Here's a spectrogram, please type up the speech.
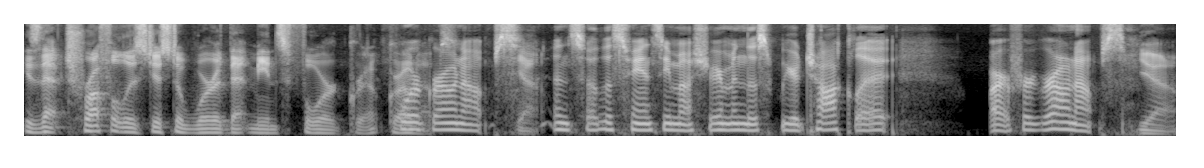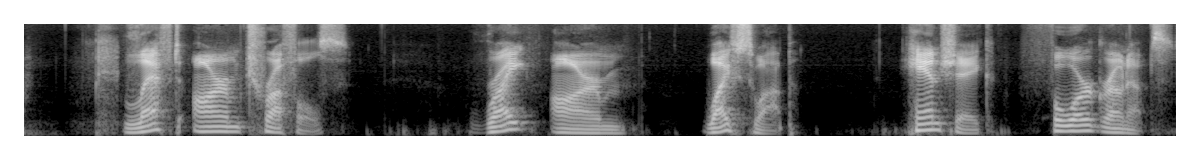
Is that truffle is just a word that means for gro- for grown-ups. grown ups. Yeah. And so this fancy mushroom and this weird chocolate are for grown ups. Yeah. Left arm truffles. Right arm wife swap. Handshake for grown-ups.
